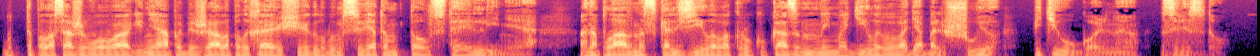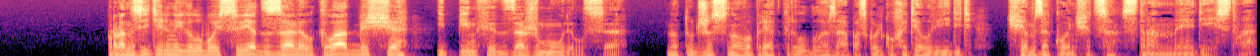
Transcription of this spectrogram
будто полоса живого огня побежала полыхающая голубым светом толстая линия. Она плавно скользила вокруг указанной могилы, выводя большую пятиугольную звезду. Пронзительный голубой свет залил кладбище, и Пинхет зажмурился, но тут же снова приоткрыл глаза, поскольку хотел видеть, чем закончится странное действо.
